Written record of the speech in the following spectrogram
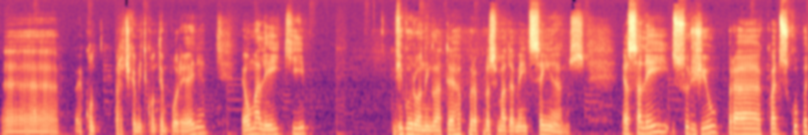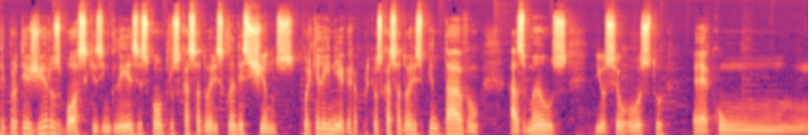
é, é praticamente contemporânea, é uma lei que vigorou na Inglaterra por aproximadamente 100 anos. Essa lei surgiu pra, com a desculpa de proteger os bosques ingleses contra os caçadores clandestinos. Por que lei negra? Porque os caçadores pintavam as mãos e o seu rosto é, com,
